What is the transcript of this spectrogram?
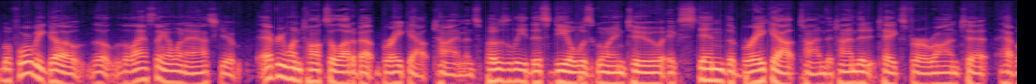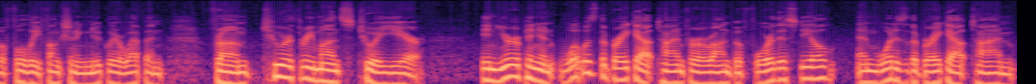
Before we go, the, the last thing I want to ask you everyone talks a lot about breakout time, and supposedly this deal was going to extend the breakout time, the time that it takes for Iran to have a fully functioning nuclear weapon, from two or three months to a year. In your opinion, what was the breakout time for Iran before this deal, and what is the breakout time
